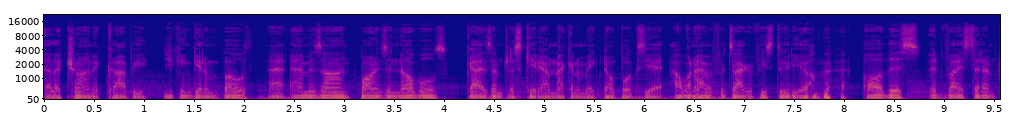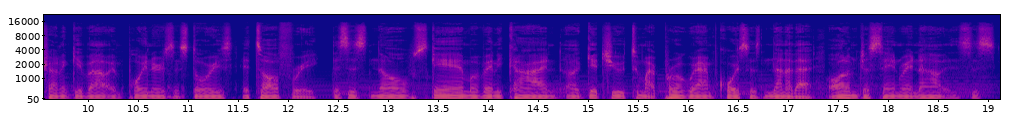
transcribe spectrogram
electronic copy. You can get them both at Amazon, Barnes and Nobles, Guys, I'm just kidding. I'm not going to make notebooks yet. I want to have a photography studio. all this advice that I'm trying to give out and pointers and stories, it's all free. This is no scam of any kind. Uh, get you to my program, courses, none of that. All I'm just saying right now is just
